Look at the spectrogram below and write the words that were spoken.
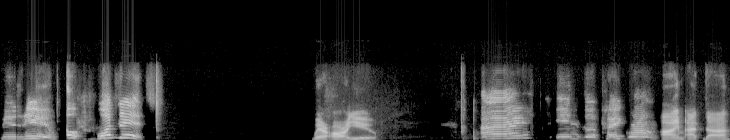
museum. Oh, what's this? Where are you? I in the playground. I'm at the,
